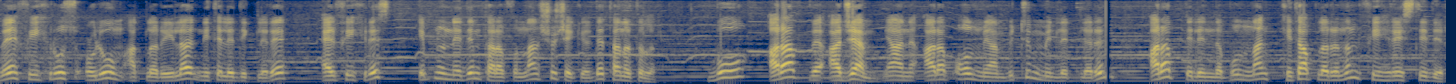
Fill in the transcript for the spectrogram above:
ve Fihrus Ulum adlarıyla niteledikleri El Fihrist İbn Nedim tarafından şu şekilde tanıtılır. Bu Arap ve Acem yani Arap olmayan bütün milletlerin Arap dilinde bulunan kitaplarının fihristidir.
